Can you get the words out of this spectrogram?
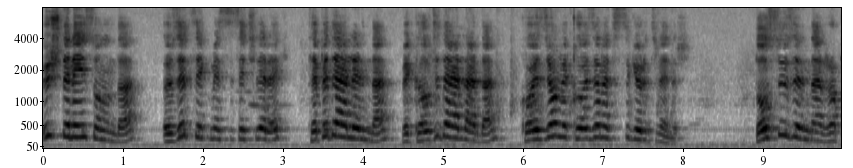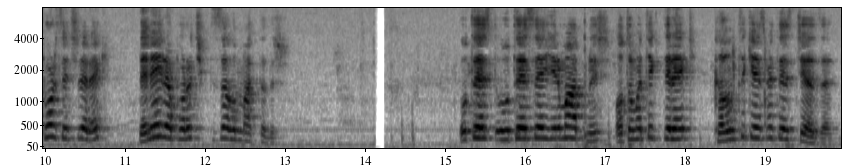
Üç deneyin sonunda özet sekmesi seçilerek tepe değerlerinden ve kalıcı değerlerden kohezyon ve kohezyon açısı görüntülenir. Dosya üzerinden rapor seçilerek deney raporu çıktısı alınmaktadır. UTEST UTS 2060 otomatik direk kalıntı kesme test cihazı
